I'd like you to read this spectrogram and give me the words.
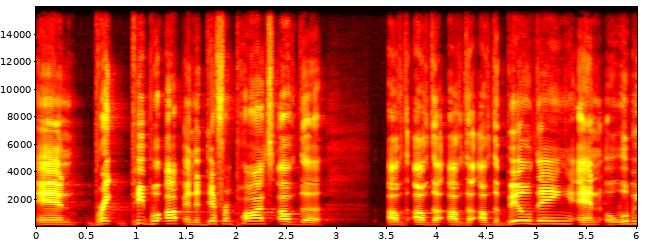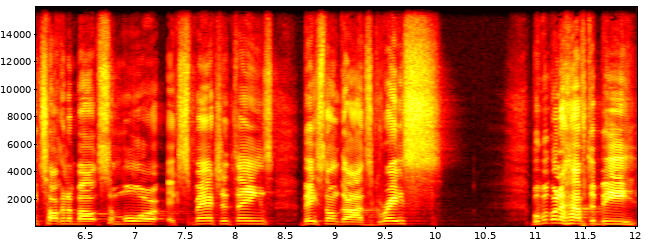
and break people up into different parts of the of, of, the, of, the, of the building, and we'll be talking about some more expansion things based on God's grace. But we're going to have to be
